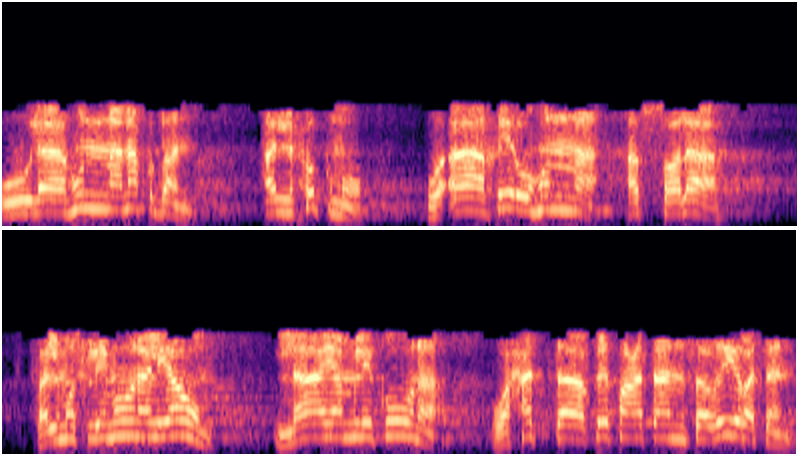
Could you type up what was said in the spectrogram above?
أولاهن نقضا الحكم وآخرهن الصلاة. فالمسلمون اليوم لا يملكون وحتى قطعة صغيرة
